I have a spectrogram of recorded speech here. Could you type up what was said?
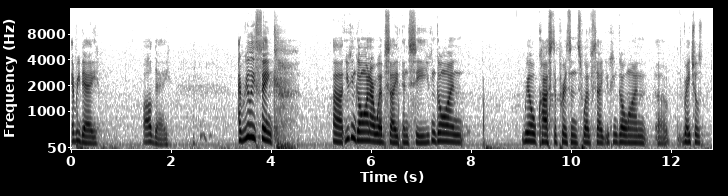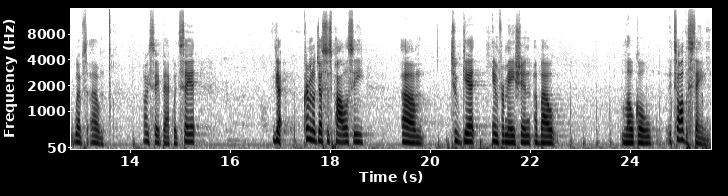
every day, all day. I really think uh, you can go on our website and see. You can go on Real Cost of Prisons website. You can go on uh, Rachel's website. Um, I always say it backwards. Say it. Yeah, criminal justice policy. Um, to get information about local, it's all the same,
